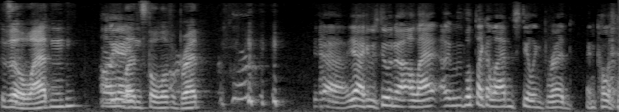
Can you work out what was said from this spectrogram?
Is it Aladdin? Oh yeah, Aladdin stole a loaf of bread. yeah, yeah. He was doing a Aladdin. It looked like Aladdin stealing bread and collect.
